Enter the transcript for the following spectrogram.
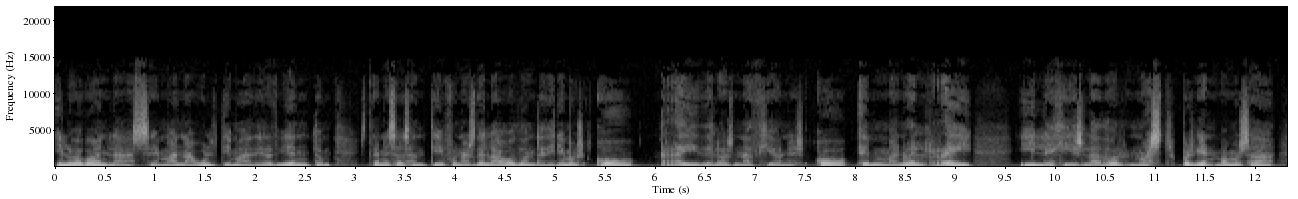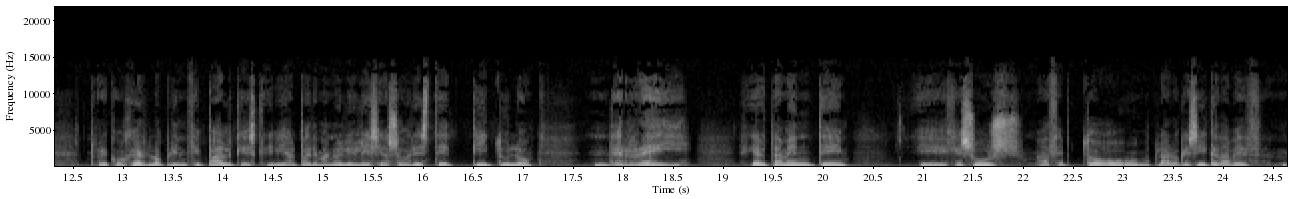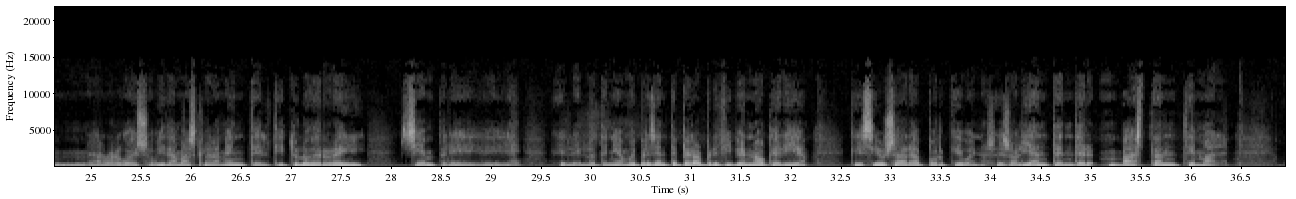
y luego en la semana última de Adviento están esas antífonas de la O donde diremos, oh Rey de las naciones, oh Emmanuel, Rey y legislador nuestro. Pues bien, vamos a recoger lo principal que escribía el Padre Manuel Iglesias sobre este título de Rey. Ciertamente, eh, Jesús aceptó, claro que sí, cada vez mm, a lo largo de su vida más claramente el título de rey, siempre eh, lo tenía muy presente, pero al principio no quería que se usara porque, bueno, se solía entender bastante mal.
